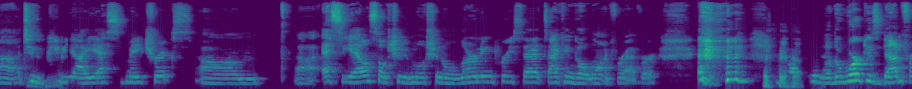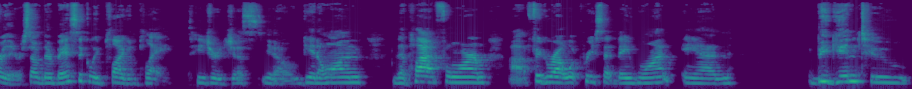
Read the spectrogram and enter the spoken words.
Uh, to mm-hmm. PBIS matrix, um, uh, SEL, social emotional learning presets. I can go on forever. but, you know, the work is done for there, so they're basically plug and play. Teachers just you know get on the platform, uh, figure out what preset they want, and begin to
